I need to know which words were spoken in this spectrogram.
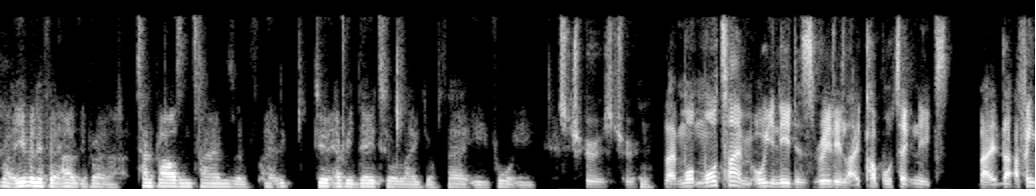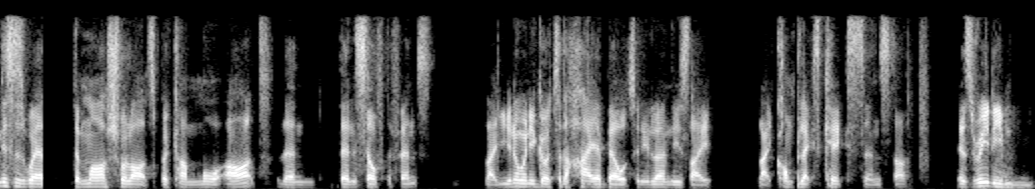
right, even if it has if, uh, 10,000 times, of, uh, do it every day till like you're 30, 40. It's true. It's true. Mm. Like more more time. All you need is really like couple techniques. Like that, I think this is where the martial arts become more art than than self defense. Like you know when you go to the higher belts and you learn these like like complex kicks and stuff. It's really Um,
